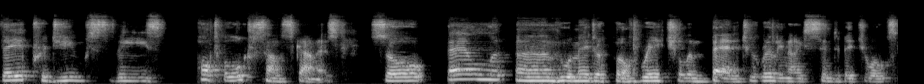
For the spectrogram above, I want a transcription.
they produce these portable ultrasound scanners. So Bell, um, who are made up of Rachel and Ben, two really nice individuals,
